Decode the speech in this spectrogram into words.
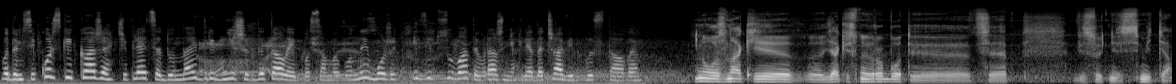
Вадим Сікорський каже, чіпляється до найдрібніших деталей, бо саме вони можуть і зіпсувати враження глядача від вистави. Ну, ознаки е, якісної роботи е, це відсутність сміття.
